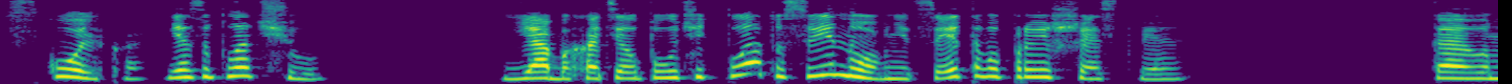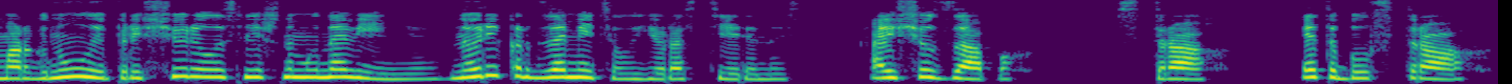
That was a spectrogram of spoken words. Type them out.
«Сколько? Я заплачу». «Я бы хотел получить плату с виновницы этого происшествия». Тайла моргнула и прищурилась лишь на мгновение, но Рикард заметил ее растерянность. А еще запах. Страх. Это был страх.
